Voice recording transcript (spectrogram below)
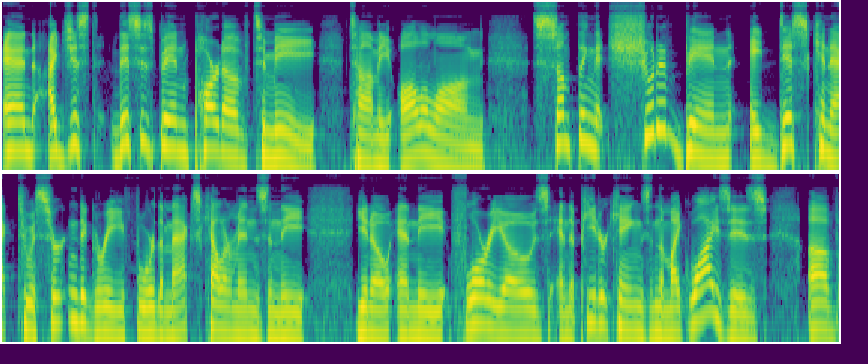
And I just, this has been part of, to me, Tommy, all along something that should have been a disconnect to a certain degree for the Max Kellermans and the, you know, and the Florios and the Peter Kings and the Mike Wises of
